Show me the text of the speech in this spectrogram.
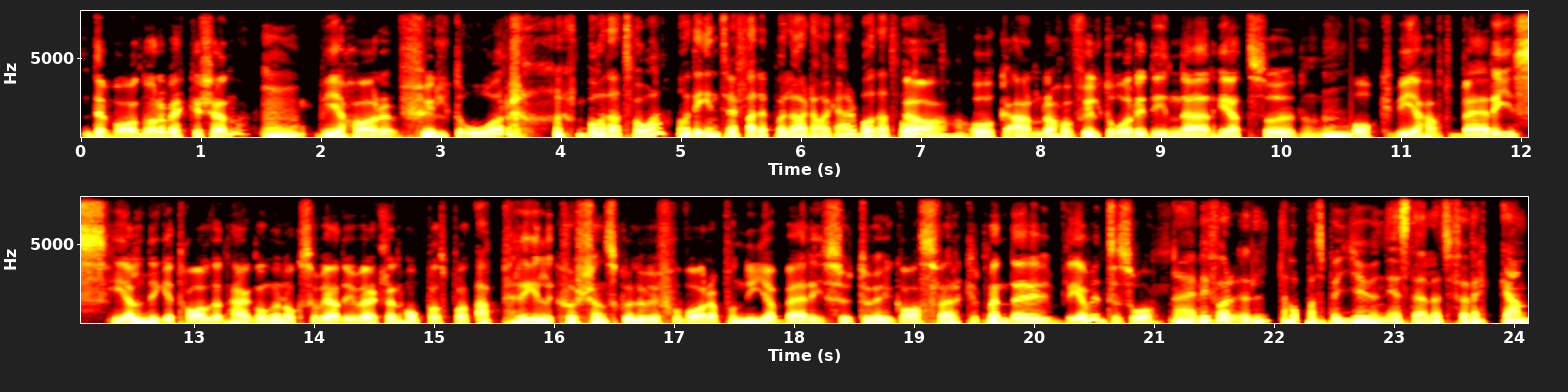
Det var några veckor sedan. Mm. Vi har fyllt år. Båda två. Och det inträffade på lördagar, båda två. Ja, och andra har fyllt år i din närhet. Så, Och vi har haft Bergs, heldigital den här gången också. Vi hade ju verkligen hoppats på att aprilkursen skulle vi få vara på nya Bergs ute vid gasverket. Men det blev inte så. Nej, vi får hoppas på juni istället, för veckan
